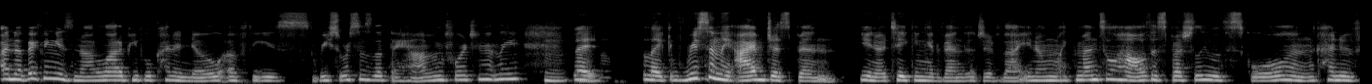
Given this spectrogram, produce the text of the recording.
another thing is not a lot of people kind of know of these resources that they have unfortunately mm-hmm. but like recently i've just been you know taking advantage of that you know like mental health especially with school and kind of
